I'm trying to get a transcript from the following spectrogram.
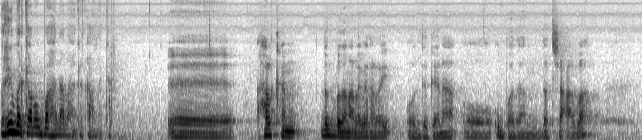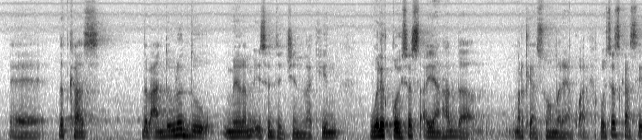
berri markaan u baahnana aan ka qaadan karno Eh, halkan dad badanaa laga raray oo deganaa oo u badan dad shacab ah. Eh, dadkaas dabcan dowladdu meelo ma aysan dejin laakiin weli qoysas ayaan hadda markii aan soo maray aan ku arkay. Qoysaskaasi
